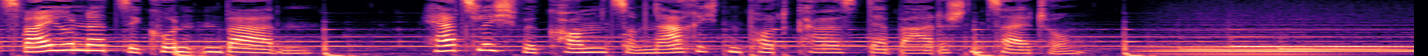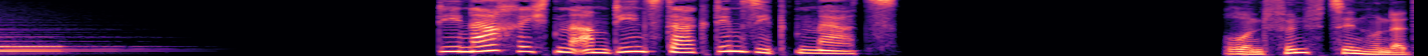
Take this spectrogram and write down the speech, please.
200 Sekunden Baden. Herzlich willkommen zum Nachrichtenpodcast der Badischen Zeitung. Die Nachrichten am Dienstag, dem 7. März. Rund 1500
